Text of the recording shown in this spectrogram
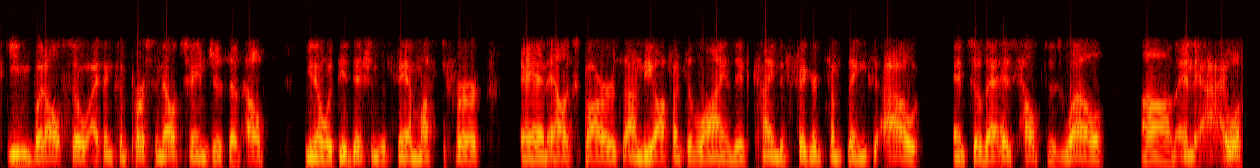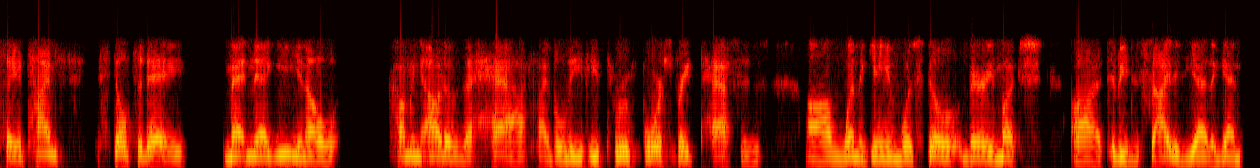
scheme, but also I think some personnel changes have helped. You know, with the additions of Sam Mustipher and Alex Bars on the offensive line, they've kind of figured some things out and so that has helped as well. Um, and I will say, at times, still today, Matt Nagy, you know, coming out of the half, I believe he threw four straight passes um, when the game was still very much uh, to be decided yet. Again,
